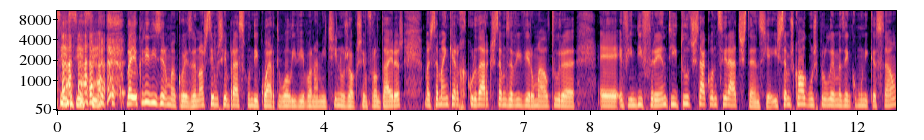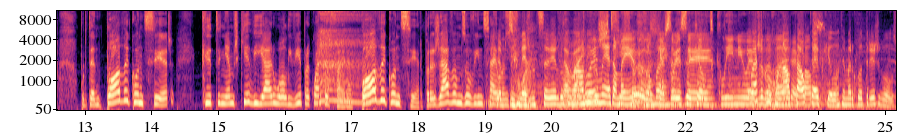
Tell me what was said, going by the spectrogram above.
Sim, sim, sim. Bem, eu queria dizer uma coisa. Nós temos sempre à segunda e quarta o Olivia Bonamici nos Jogos Sem Fronteiras, mas também quero recordar que estamos a viver uma altura, eh, enfim, diferente e tudo está a acontecer à distância. E estamos com alguns problemas em comunicação, portanto, pode acontecer que tenhamos que adiar o Olivia para quarta-feira. Pode acontecer. Para já vamos ouvindo Mas é Silent Storm. mesmo de saber do Tá bem? Ronaldo e do Messi. também se eu bem. quero saber se é. aquele declínio Eu é acho que o. Ronaldo é está ok, falso. porque ele ontem marcou três golos.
